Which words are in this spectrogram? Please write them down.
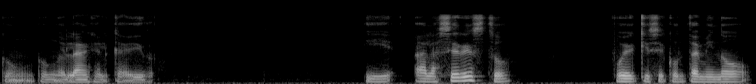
con, con el ángel caído. Y al hacer esto fue que se contaminó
